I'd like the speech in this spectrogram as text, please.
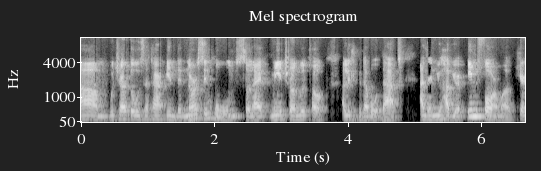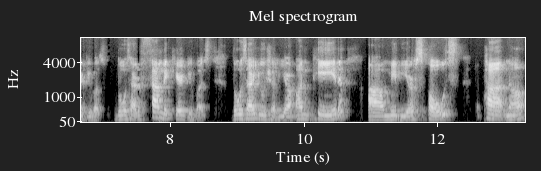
um, which are those that are in the nursing homes. So like matron will talk a little bit about that. And then you have your informal caregivers. Those are the family caregivers. Those are usually your unpaid, um, maybe your spouse, partner,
